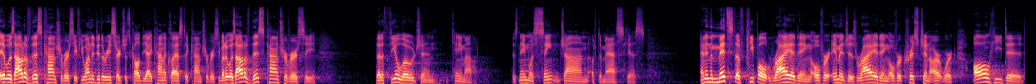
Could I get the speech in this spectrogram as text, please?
it was out of this controversy. If you want to do the research, it's called the iconoclastic controversy. But it was out of this controversy that a theologian came out. His name was St. John of Damascus. And in the midst of people rioting over images, rioting over Christian artwork, all he did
